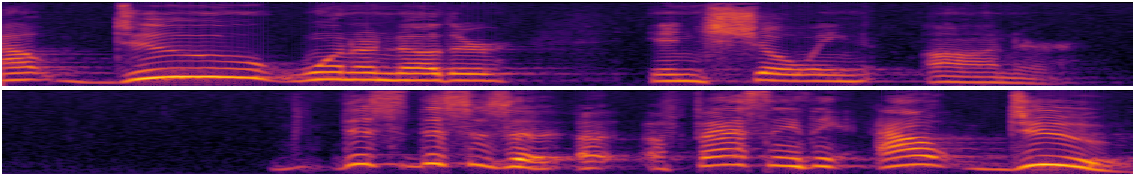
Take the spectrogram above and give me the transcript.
Outdo one another in showing honor. This, this is a, a fascinating thing. Outdo.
